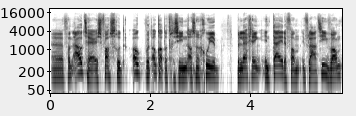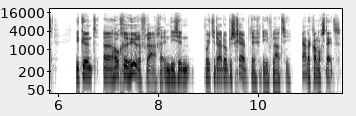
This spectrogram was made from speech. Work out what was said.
Uh, van oudsher is vastgoed ook, wordt ook altijd gezien als een goede belegging in tijden van inflatie. Want je kunt uh, hogere huren vragen. In die zin word je daardoor beschermd tegen die inflatie. Ja, dat kan nog steeds.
